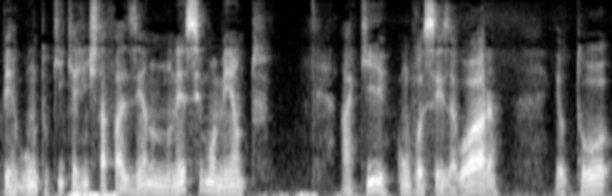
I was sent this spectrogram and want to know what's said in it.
Pergunto o que, que a gente está fazendo nesse momento. Aqui com vocês agora, eu estou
